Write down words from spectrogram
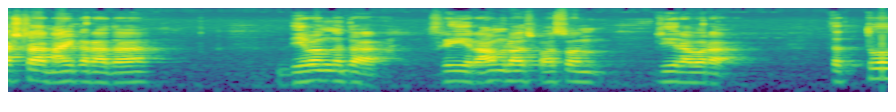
ರಾಷ್ಟ್ರ ನಾಯಕರಾದ ದಿವಂಗತ ಶ್ರೀ ರಾಮವಿಲಾಸ್ ಪಾಸ್ವಾನ್ ಜೀರವರ ತತ್ವ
